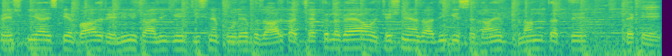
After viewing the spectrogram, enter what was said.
پیش کیا۔ اس کے بعد ریلی نکالی گئی جس نے پورے بازار کا چکر لگایا اور جشن آزادی کی صدائیں بلند کرتے رکھے۔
